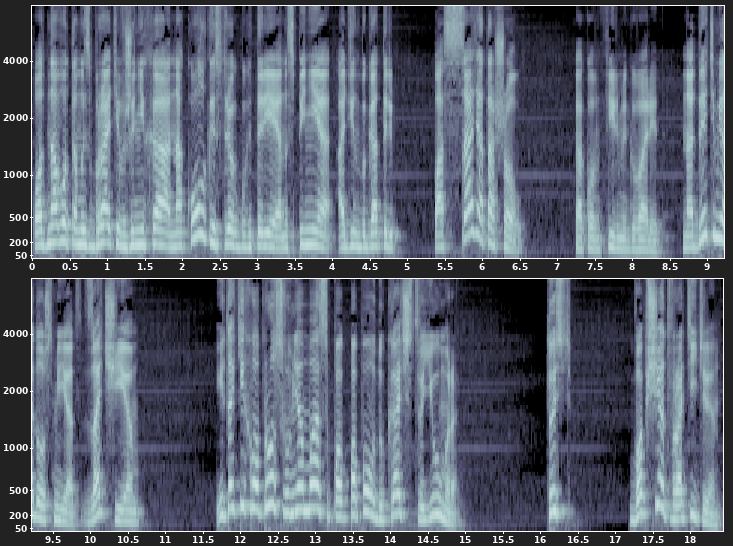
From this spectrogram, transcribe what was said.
у одного там из братьев жениха наколка из трех богатырей, а на спине один богатырь поссать отошел? Как он в фильме говорит. Над этим я должен смеяться? Зачем? И таких вопросов у меня масса по, по поводу качества юмора. То есть, вообще отвратителен.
